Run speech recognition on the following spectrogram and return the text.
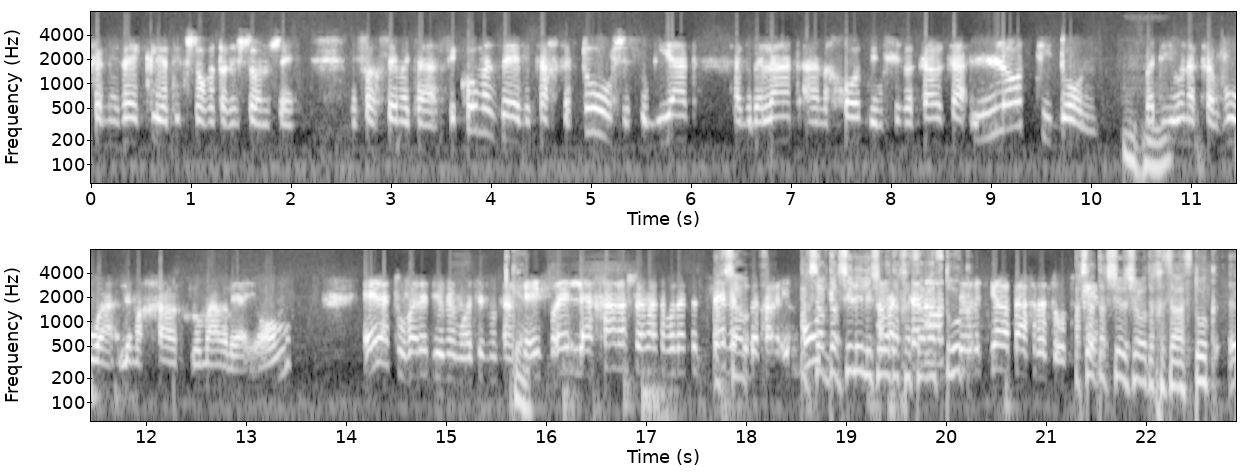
כנראה כלי התקשורת הראשון שמפרסם את הסיכום הזה, וכך כתוב שסוגיית הגדלת ההנחות במחיר הקרקע לא תידון בדיון הקבוע למחר, כלומר להיום, אלא תובא לדיון במועצת מקרקעי כן. ישראל לאחר השלמת עבודת הצוות עכשיו- ולאחר עכשיו תרשי לי לשאול אותך, השרה סטרוק. במסגרת ההחלטות. עכשיו כן. תרשי לשאול אותך השרה סטרוק, אה,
